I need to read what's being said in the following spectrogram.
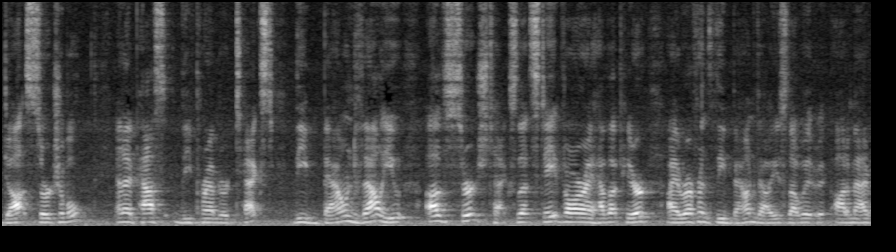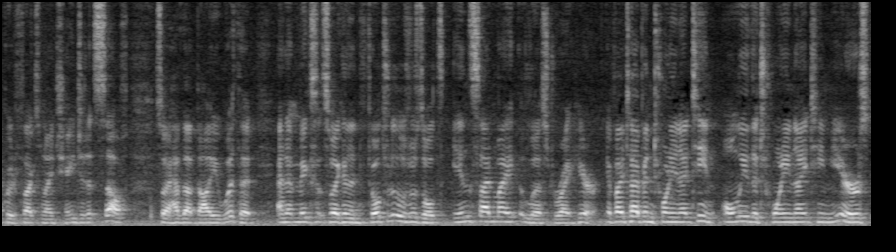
dot searchable and I pass the parameter text, the bound value of search text. So that state var I have up here, I reference the bound value so that way it automatically reflects when I change it itself. So I have that value with it and it makes it so I can then filter those results inside my list right here. If I type in 2019, only the 2019 years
